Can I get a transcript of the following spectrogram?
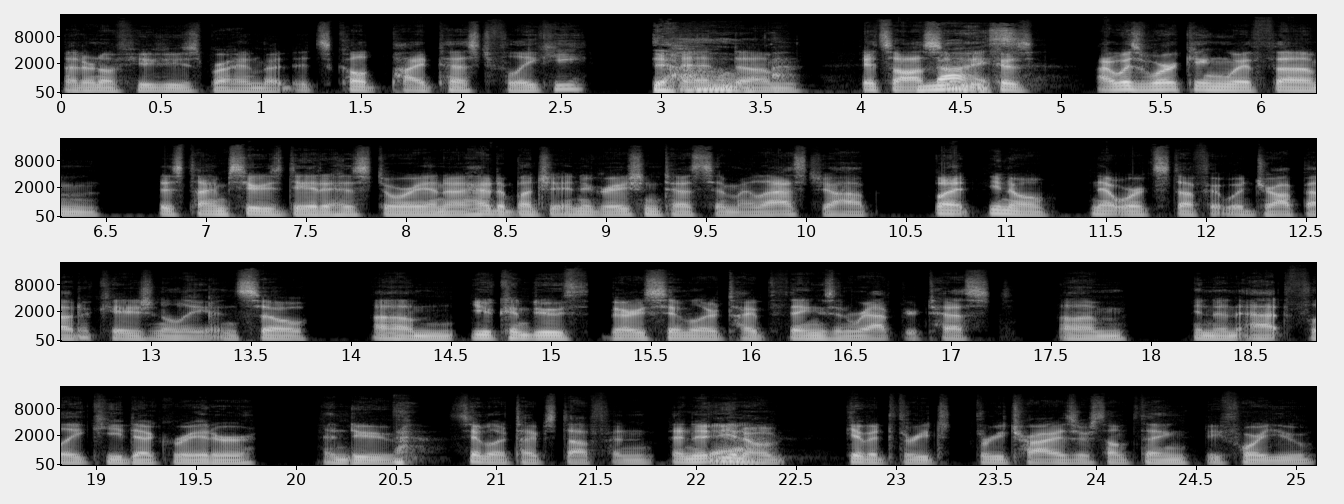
I don't know if you've used Brian, but it's called PyTest Flaky, Yeah. and Oh, um, it's awesome nice. because I was working with um, this time series data historian. I had a bunch of integration tests in my last job, but you know, network stuff it would drop out occasionally, and so um, you can do very similar type things and wrap your test um, in an at flaky decorator and do similar type stuff, and and it, Yeah. you know give it three three tries or something before you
